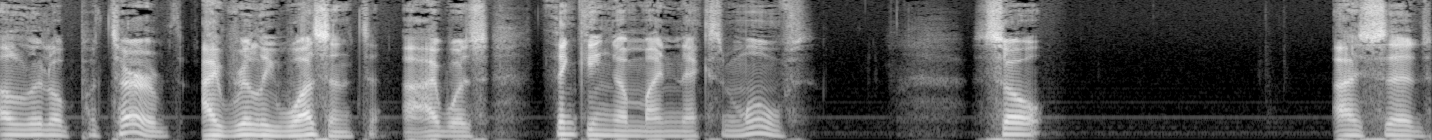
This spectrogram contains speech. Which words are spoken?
a little perturbed. I really wasn't. I was thinking of my next moves. So I said,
